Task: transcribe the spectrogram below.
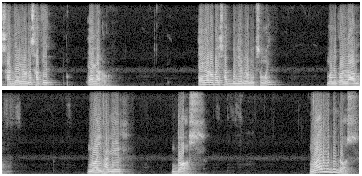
সাত বাই এগারো না, সাতের এগারো। এগারো বাই সাত বলি আমরা অনেক সময়। মনে করলাম নয় ভাগের দশ। নয়ের মধ্যে দশ।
